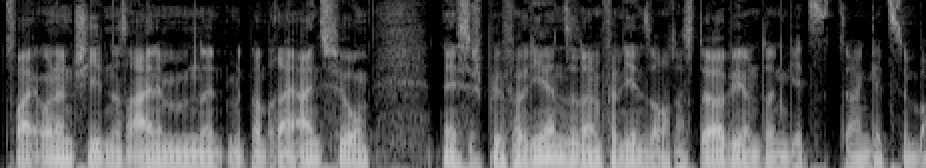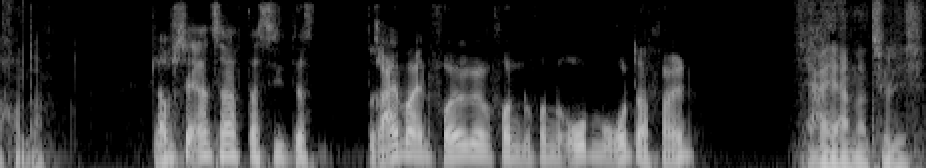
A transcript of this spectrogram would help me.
Zwei Unentschieden, das eine mit einer 3-1-Führung. Nächstes Spiel verlieren sie, dann verlieren sie auch das Derby und dann geht's, dann geht's den Bach runter. Glaubst du ernsthaft, dass sie das dreimal in Folge von, von oben runterfallen? Ja, ja, natürlich,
